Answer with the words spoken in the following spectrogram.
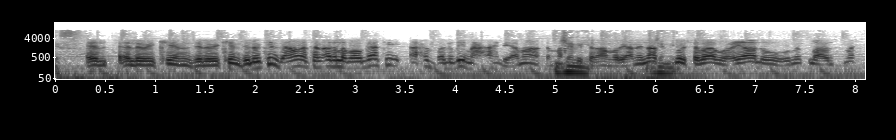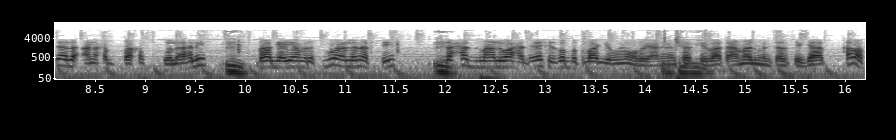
بس ال- ال weekend ال weekend ال weekend أمانة أغلب أوقاتي أحب أقضيه مع أهلي أمانة ما جميل. الأمر يعني الناس جميل. تقول شباب وعيال ونطلع ونتمشى لا أنا أحب اخصصه لأهلي. باقي أيام الأسبوع لنفسي. لحد ما الواحد إيش يضبط باقي أموره يعني من. ترتيبات عمل من تنسيقات خلاص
